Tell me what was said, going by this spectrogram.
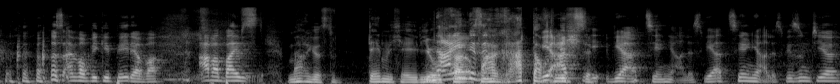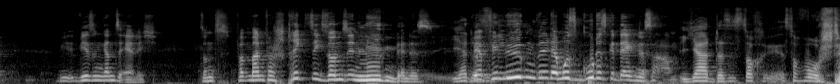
was einfach Wikipedia war. Aber bei. Marius, du dämlicher Idiot. Nein, wir sind. Verrat doch wir, nicht. erzäh- wir erzählen hier alles. Wir erzählen hier alles. Wir sind hier. Wir, wir sind ganz ehrlich. Sonst, man verstrickt sich sonst in Lügen, Dennis. Ja, Wer viel lügen will, der muss ein gutes Gedächtnis haben. Ja, das ist doch, ist doch wurscht.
